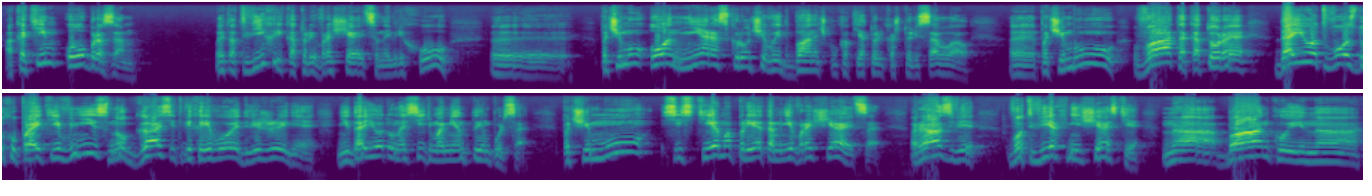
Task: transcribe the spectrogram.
а каким образом этот вихрь, который вращается наверху, э, почему он не раскручивает баночку, как я только что рисовал, Э, почему вата, которая дает воздуху пройти вниз, но гасит вихревое движение, не дает уносить момент импульса? Почему система при этом не вращается? Разве вот в верхней части на банку и на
